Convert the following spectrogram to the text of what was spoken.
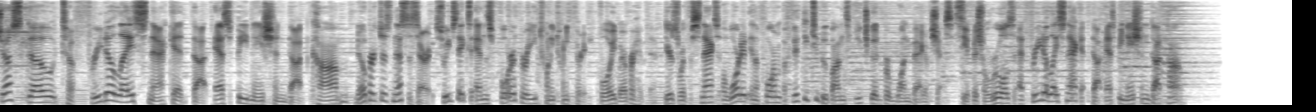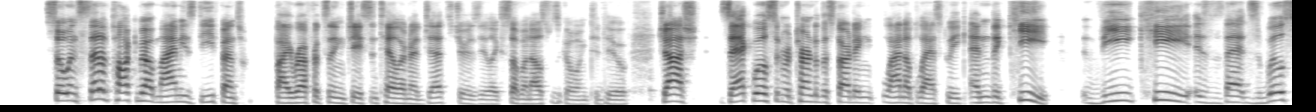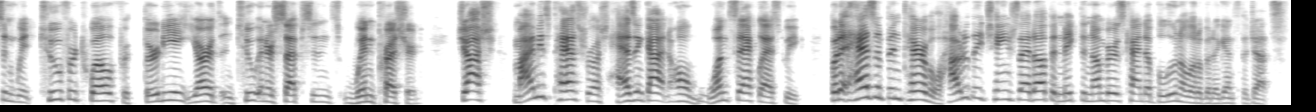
Just go to fritolaysnackit.sbnation.com. No purchase necessary. Sweepstakes ends 4-3-2023. Void where prohibited. Here's worth of snacks awarded in the form of 52 coupons, each good for one bag of chips. See official rules at fritolaysnackit.sbnation.com. So instead of talking about Miami's defense by referencing Jason Taylor in a Jets jersey like someone else was going to do, Josh, Zach Wilson returned to the starting lineup last week, and the key – the key is that Wilson went two for 12 for 38 yards and two interceptions when pressured. Josh, Miami's pass rush hasn't gotten home one sack last week, but it hasn't been terrible. How do they change that up and make the numbers kind of balloon a little bit against the Jets?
